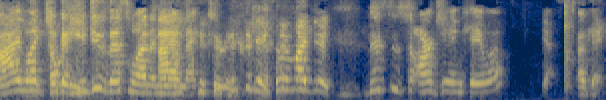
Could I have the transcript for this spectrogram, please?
I like to Okay, read. you do this one, and then I like to read. Okay, what am I doing? This is to RJ and Kayla? Yes, Okay.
